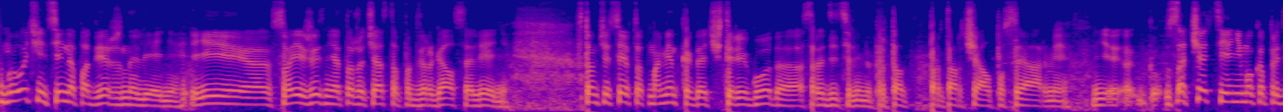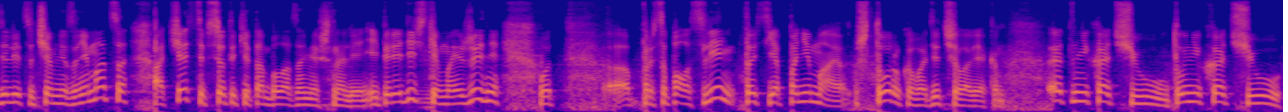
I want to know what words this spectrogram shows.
Мы очень сильно подвержены лени. И э, в своей жизни я тоже часто подвергался лени. В том числе в тот момент, когда я 4 года с родителями протор- проторчал после армии. Э, Отчасти я не мог определиться, чем мне заниматься, отчасти все-таки там была замешана лень. И периодически в моей жизни вот э, просыпалась лень, то есть я понимаю, что руководит человеком. Это не хочу, то не хочу,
